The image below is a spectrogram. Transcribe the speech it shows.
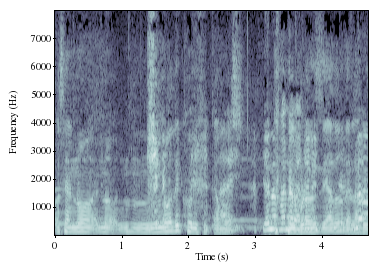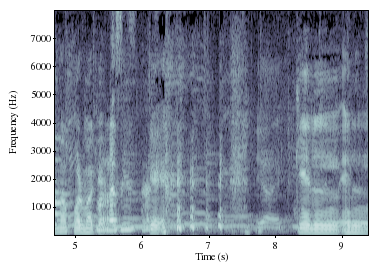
o sea, no, no, no decodificamos Ay, ya nos van a el bronceado de la misma forma que, racista. que, que el, el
